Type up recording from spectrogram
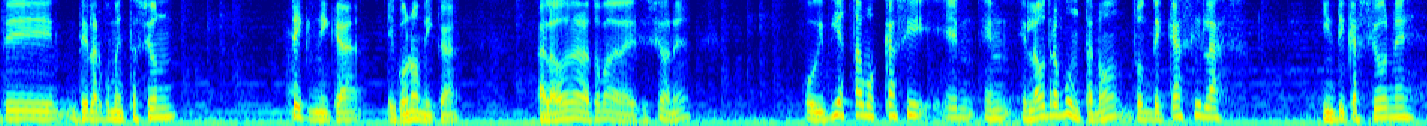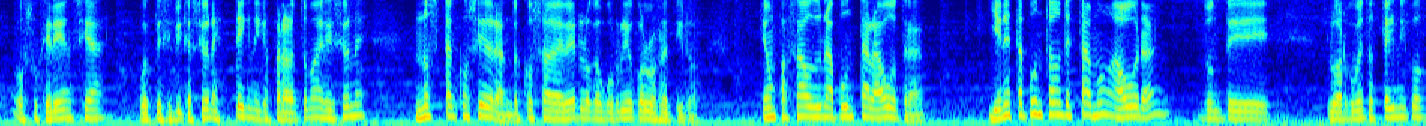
de, de la argumentación técnica, económica, a la hora de la toma de las decisiones. Hoy día estamos casi en, en- en la otra punta, ¿no? Donde casi las indicaciones o sugerencias o especificaciones técnicas para la toma de decisiones no se están considerando. Es cosa de ver lo que ha ocurrido con los retiros. Hemos pasado de una punta a la otra. Y en esta punta donde estamos ahora, donde los argumentos técnicos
